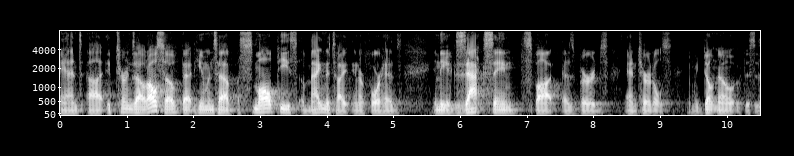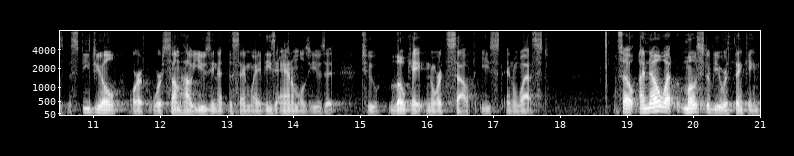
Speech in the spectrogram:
And uh, it turns out also that humans have a small piece of magnetite in our foreheads in the exact same spot as birds and turtles. And we don't know if this is vestigial or if we're somehow using it the same way these animals use it to locate north, south, east, and west. So I know what most of you were thinking.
